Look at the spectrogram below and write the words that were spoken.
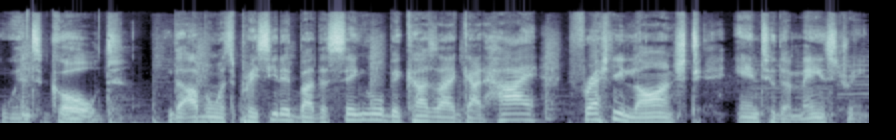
went gold. The album was preceded by the single Because I Got High, freshly launched into the mainstream.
